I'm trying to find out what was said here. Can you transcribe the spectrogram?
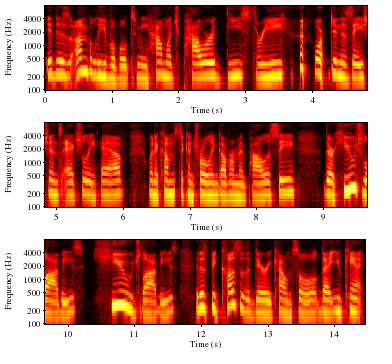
it is unbelievable to me how much power these three organizations actually have when it comes to controlling government policy. They're huge lobbies, huge lobbies. It is because of the Dairy Council that you can't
